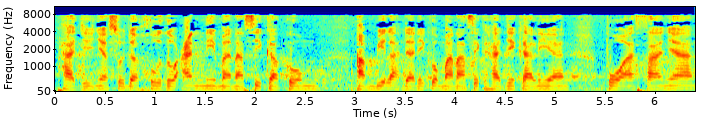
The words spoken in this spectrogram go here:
Hajinya sudah khudhu anni manasikakum. Ambillah dariku manasik haji kalian. Puasanya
